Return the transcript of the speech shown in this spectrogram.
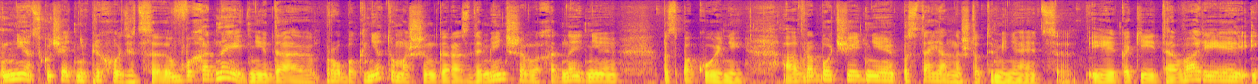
Нет, скучать не приходится. В выходные дни, да, пробок нету, машин гораздо меньше, в выходные дни поспокойней. А в рабочие дни постоянно что-то меняется. И какие-то аварии, и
